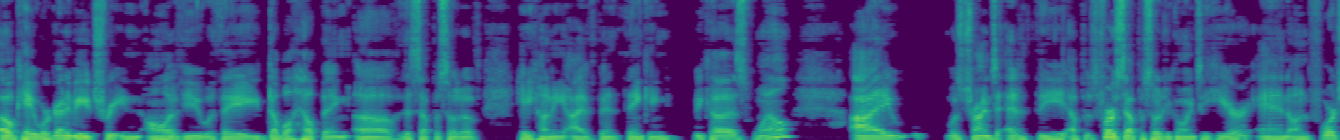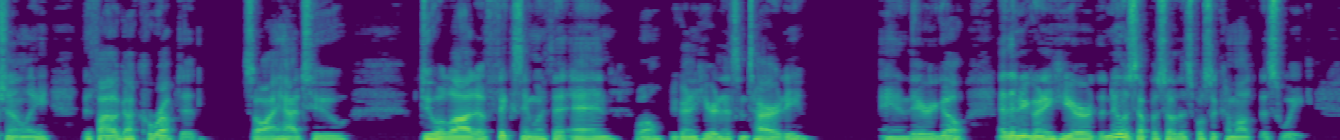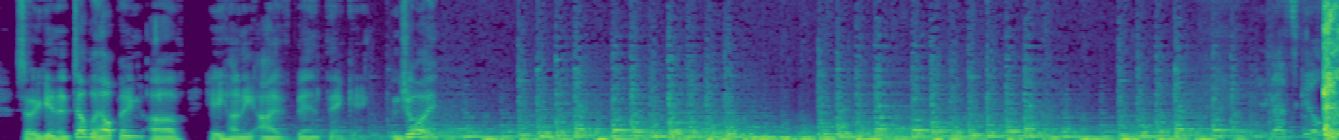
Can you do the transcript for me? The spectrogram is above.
Okay, we're going to be treating all of you with a double helping of this episode of Hey Honey, I've Been Thinking because, well, I was trying to edit the first episode you're going to hear, and unfortunately, the file got corrupted. So I had to do a lot of fixing with it, and, well, you're going to hear it in its entirety. And there you go. And then you're going to hear the newest episode that's supposed to come out this week. So you're getting a double helping of Hey Honey, I've Been Thinking. Enjoy! You got skills.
